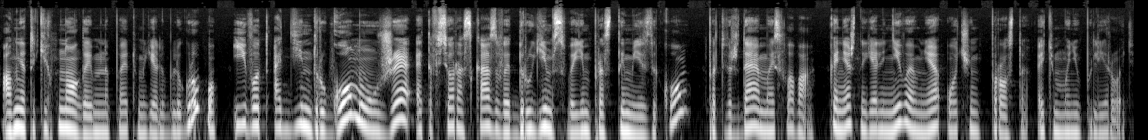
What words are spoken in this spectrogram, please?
А у меня таких много, именно поэтому я люблю группу. И вот один другому уже это все рассказывает другим своим простым языком, подтверждая мои слова. Конечно, я ленивая, мне очень просто этим манипулировать.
